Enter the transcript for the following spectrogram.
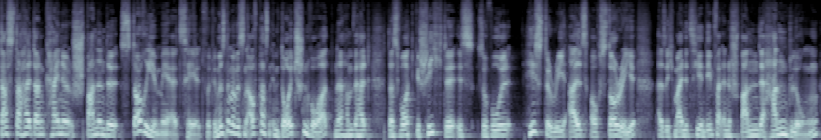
dass da halt dann keine spannende Story mehr erzählt wird. Wir müssen immer ein bisschen aufpassen. Im deutschen Wort ne, haben wir halt das Wort Geschichte ist sowohl History als auch Story. Also ich meine jetzt hier in dem Fall eine spannende Handlung,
